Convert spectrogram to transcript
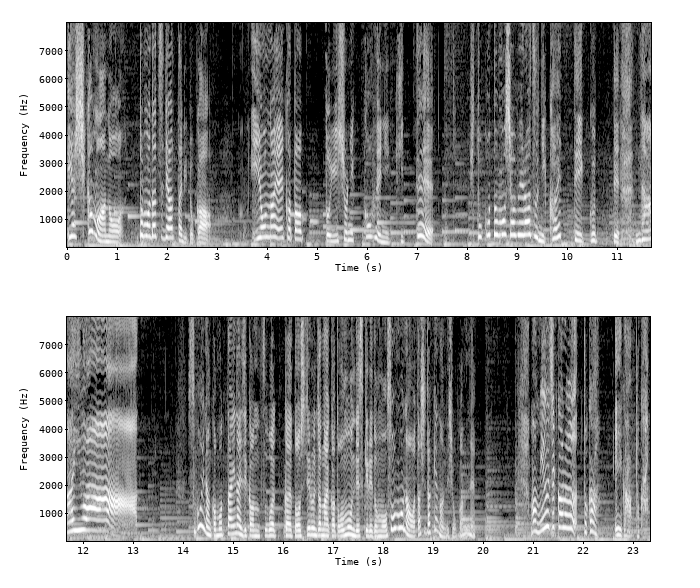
いやしかもあの友達であったりとかいろんな方と一緒にカフェに来て一言も喋らずに帰っていくってないわすごいなんかもったいない時間の過ごし方をしてるんじゃないかと思うんですけれどもそう思うのは私だけなんでしょうかね。まあミュージカルとか映画とか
